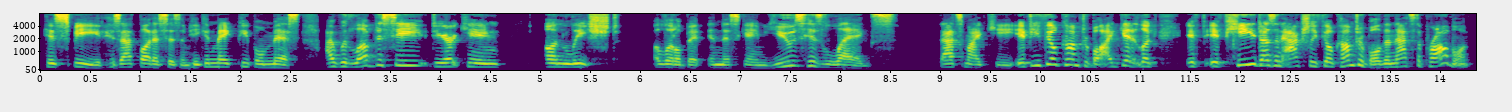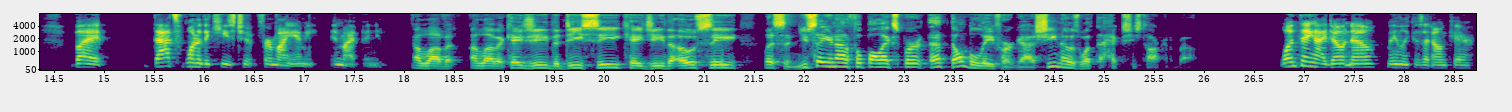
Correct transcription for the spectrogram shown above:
his speed, his athleticism. He can make people miss. I would love to see D'Eriq King unleashed a little bit in this game. Use his legs. That's my key. If you feel comfortable, I get it. Look, if if he doesn't actually feel comfortable, then that's the problem. But that's one of the keys to for Miami, in my opinion. I love it. I love it. KG, the DC, KG, the OC. Listen, you say you're not a football expert. That don't believe her, guys. She knows what the heck she's talking about. One thing I don't know, mainly because I don't care,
